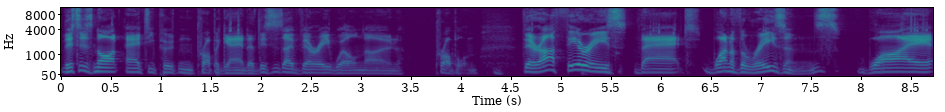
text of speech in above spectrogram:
This is not anti Putin propaganda. This is a very well known problem. There are theories that one of the reasons why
